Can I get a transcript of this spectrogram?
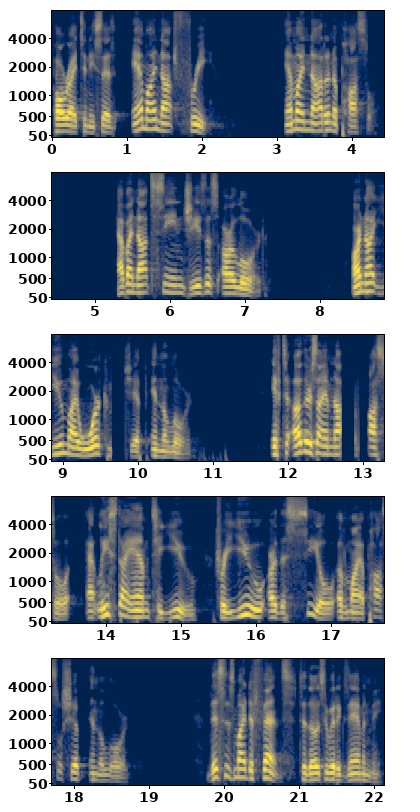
Paul writes and he says, Am I not free? Am I not an apostle? Have I not seen Jesus our Lord? Are not you my workmanship in the Lord? If to others I am not an apostle, at least I am to you, for you are the seal of my apostleship in the Lord. This is my defense to those who would examine me.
